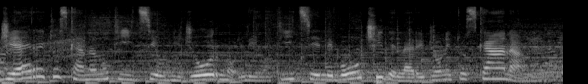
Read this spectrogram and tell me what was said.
GR Toscana Notizie, ogni giorno le notizie e le voci della regione toscana.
